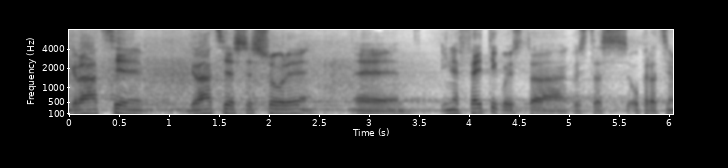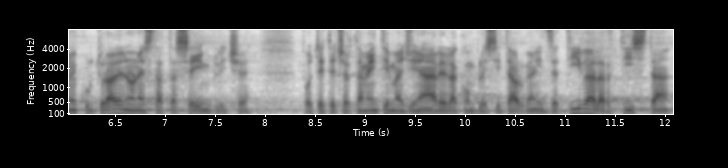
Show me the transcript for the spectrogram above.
Grazie, grazie Assessore. Eh, in effetti questa, questa, operazione culturale non è stata semplice, potete certamente immaginare la complessità organizzativa, l'artista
